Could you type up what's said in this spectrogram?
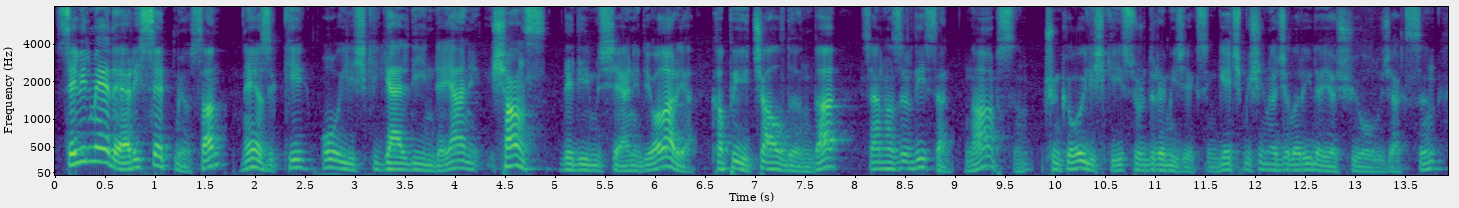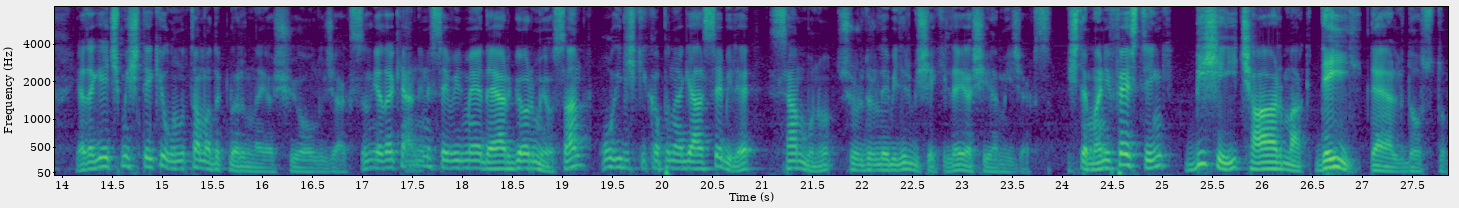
sevilmeye değer hissetmiyorsan ne yazık ki o ilişki geldiğinde yani şans dediğimiz şey hani diyorlar ya kapıyı çaldığında sen hazır değilsen ne yapsın? Çünkü o ilişkiyi sürdüremeyeceksin. Geçmişin acılarıyla yaşıyor olacaksın. Ya da geçmişteki unutamadıklarınla yaşıyor olacaksın. Ya da kendini sevilmeye değer görmüyorsan o ilişki kapına gelse bile sen bunu sürdürülebilir bir şekilde yaşayamayacaksın. İşte manifesting bir şeyi çağırmak değil değerli dostum.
